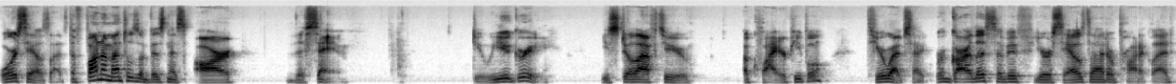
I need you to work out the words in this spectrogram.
or sales led, the fundamentals of business are the same do we agree? You still have to acquire people to your website, regardless of if you're sales led or product led.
